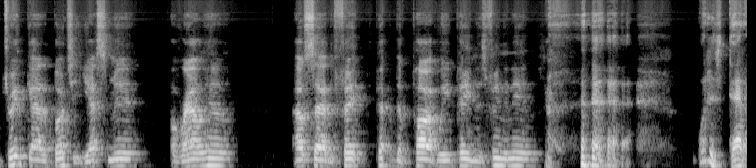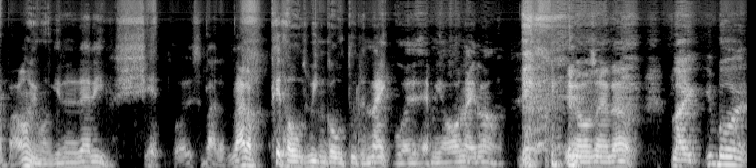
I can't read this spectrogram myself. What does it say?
Drake got a bunch of yes men around him outside the fa- the part where he painting his fingernails. what is that about? I don't even want to get into that either. Shit, boy. There's a lot of lot of pit holes we can go through tonight, boy. It had me all night long. You know what I'm saying, dog? like your boy,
